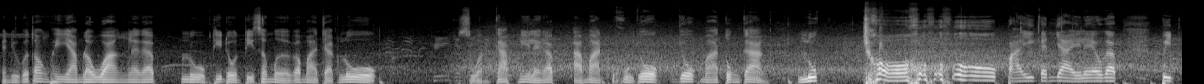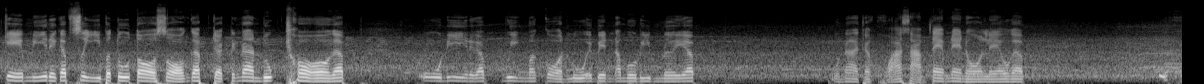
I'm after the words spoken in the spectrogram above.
แมนยูก็ต้องพยายามระวังแล้วครับ ลูกที่โดนตีเสมอก็มาจากลูก สวนกลับนี่แหละครับ อามัดโอ้โหโยกโยกมาตรงกลาง ลุกชอไปกันใหญ่แล้วครับ ปิดเกมนี้เลยครับ 4 ประตูต่อ 2 ครับ จากทางด้านลุกชอครับอู้ดีนะครับ วิ่งมากอดลูไอเบนอัมโมริมเลยครับโอ้น่าจะคว้า 3 แต้มแน่นอนแล้วครับโอ้โห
